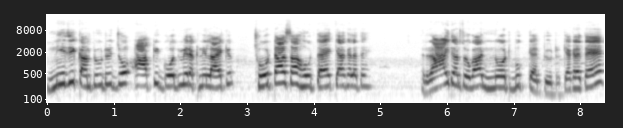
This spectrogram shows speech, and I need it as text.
निजी कंप्यूटर जो आपकी गोद में रखने लायक छोटा सा होता है, क्या कहलाता है? राइट आंसर होगा नोटबुक कंप्यूटर क्या कहलाता है?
